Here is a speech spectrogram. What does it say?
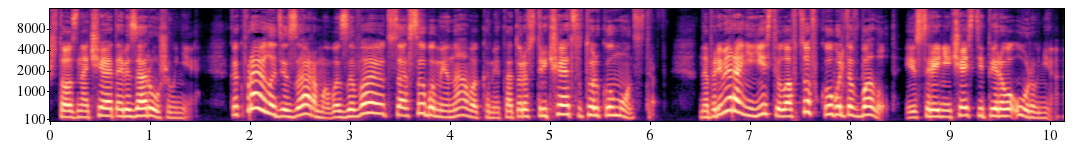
что означает обезоруживание. Как правило, дизармы вызываются особыми навыками, которые встречаются только у монстров. Например, они есть у ловцов кобальтов болот из средней части первого уровня.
